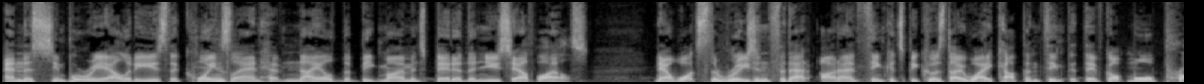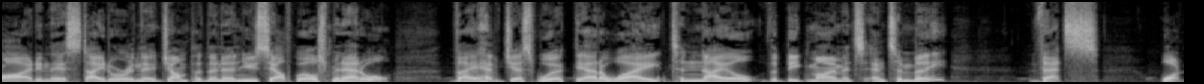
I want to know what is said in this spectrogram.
And the simple reality is that Queensland have nailed the big moments better than New South Wales. Now, what's the reason for that? I don't think it's because they wake up and think that they've got more pride in their state or in their jumper than a New South Welshman at all. They have just worked out a way to nail the big moments. And to me, that's what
